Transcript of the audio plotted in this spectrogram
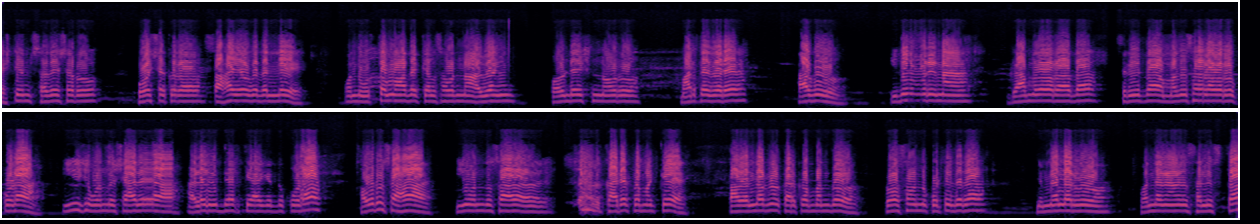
ಎಸ್ ಟಿ ಎಂ ಸದಸ್ಯರು, ಪೋಷಕರ ಸಹಯೋಗದಲ್ಲಿ ಒಂದು ಉತ್ತಮವಾದ ಕೆಲಸವನ್ನು ಅವ್ಯಾಂಗ್ ಫೌಂಡೇಶನ್ ಅವರು ಮಾಡ್ತಾ ಇದ್ದಾರೆ. ಹಾಗೂ ಇದೇ ಊರಿನ ಗ್ರಾಮದವರಾದ ಶ್ರೀಯುತ ಮಧು ಸರ್ ಅವರು ಕೂಡ ಈ ಒಂದು ಶಾಲೆಯ ಹಳೆ ವಿದ್ಯಾರ್ಥಿ ಆಗಿದ್ದು ಕೂಡ ಅವರು ಸಹ ಈ ಒಂದು ಸಹ ಕಾರ್ಯಕ್ರಮಕ್ಕೆ ತಾವೆಲ್ಲರನ್ನು ಕರ್ಕೊಂಡ್ಬಂದು ಪ್ರೋತ್ಸಾಹವನ್ನು ಕೊಟ್ಟಿದ್ದೀರ. ನಿಮ್ಮೆಲ್ಲರಿಗೂ ವಂದನೆಗಳನ್ನು ಸಲ್ಲಿಸ್ತಾ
